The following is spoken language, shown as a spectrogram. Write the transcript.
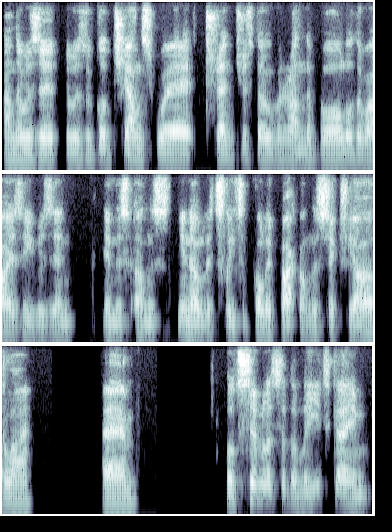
And there was a there was a good chance where Trent just overran the ball. Otherwise, he was in in this on this you know literally to pull it back on the six yard line. Um, but similar to the Leeds game,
